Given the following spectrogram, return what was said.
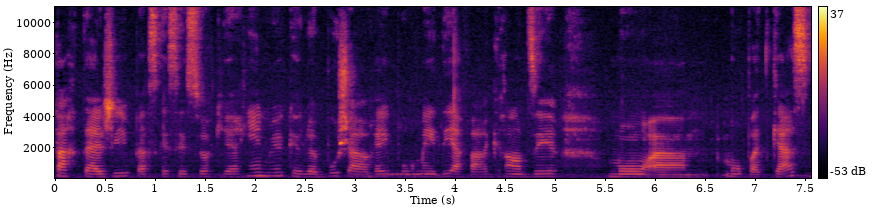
partager parce que c'est sûr qu'il n'y a rien de mieux que le bouche à oreille pour m'aider à faire grandir mon, euh, mon podcast.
